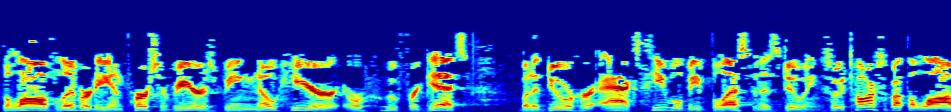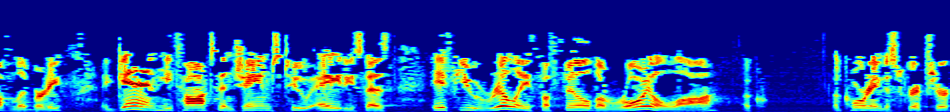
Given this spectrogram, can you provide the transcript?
the law of liberty, and perseveres, being no hearer or who forgets, but a doer her acts, he will be blessed in his doing. So he talks about the law of liberty. Again, he talks in James 2 8, he says, If you really fulfill the royal law, according to Scripture,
